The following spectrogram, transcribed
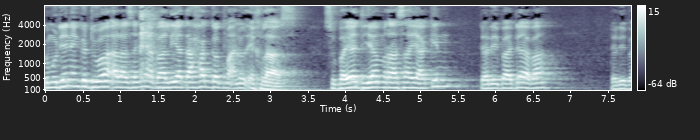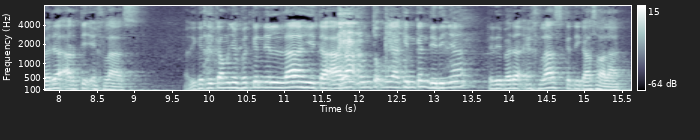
Kemudian yang kedua alasannya apa? Liyatahaqqaq ma'nul ikhlas. supaya dia merasa yakin daripada apa? Daripada arti ikhlas. Jadi ketika menyebutkan lillahi ta'ala untuk meyakinkan dirinya daripada ikhlas ketika sholat.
